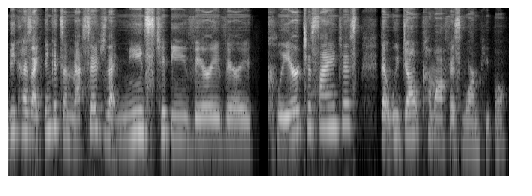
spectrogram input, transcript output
because I think it's a message that needs to be very, very clear to scientists that we don't come off as warm people.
